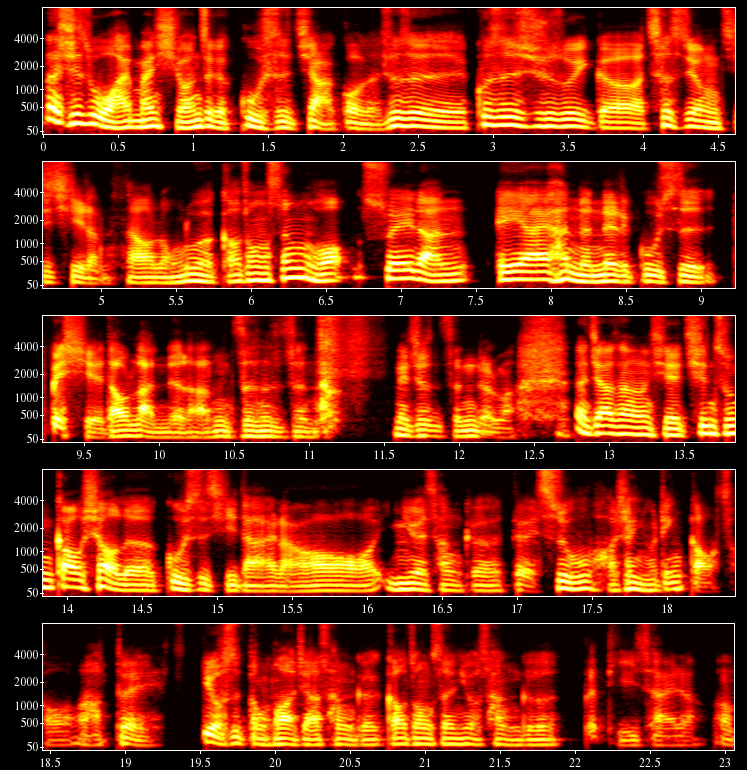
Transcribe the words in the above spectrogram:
那其实我还蛮喜欢这个故事架构的，就是故事叙述一个测试用机器人，然后融入了高中生活。虽然 AI 和人类的故事被写到烂的啦，那真的是真的，那就是真的嘛。那加上一些青春高校的故事期待，然后音乐唱歌，对，似乎好像有点搞头啊。对，又是动画家唱歌，高中生又唱歌的题材了啊。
